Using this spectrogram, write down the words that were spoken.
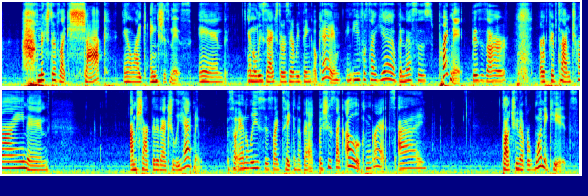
mixture of like shock and like anxiousness. And Annalise asked her, Is everything okay? And Eve was like, Yeah, Vanessa's pregnant. This is our our fifth time trying and I'm shocked that it actually happened. So Annalise is like taken aback, but she's like, oh, congrats. I thought you never wanted kids.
